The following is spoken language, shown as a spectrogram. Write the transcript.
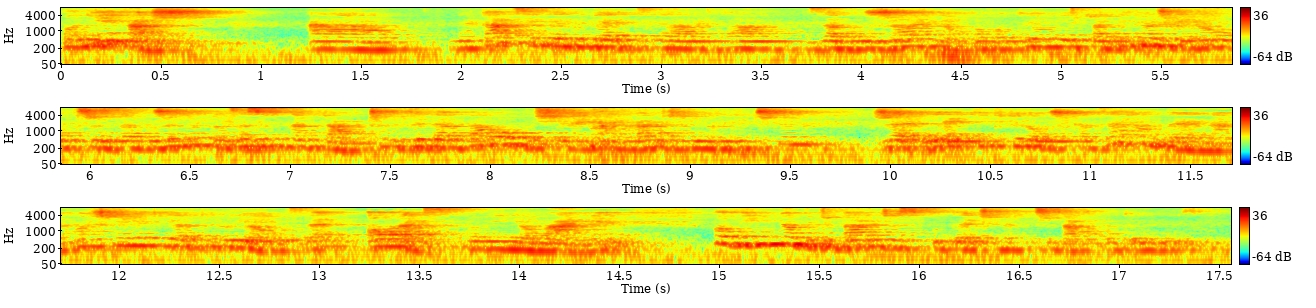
Ponieważ a, mutacje genu BRCA2 zaburzają, powodują niestabilność genomu przez zaburzenia procesów naprawczych, wydawałoby się najbardziej logiczne, że leki, które uszkadzają DNA, właśnie leki alkilujące oraz promieniowanie, powinno być bardziej skuteczne w przypadku tych guzów.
